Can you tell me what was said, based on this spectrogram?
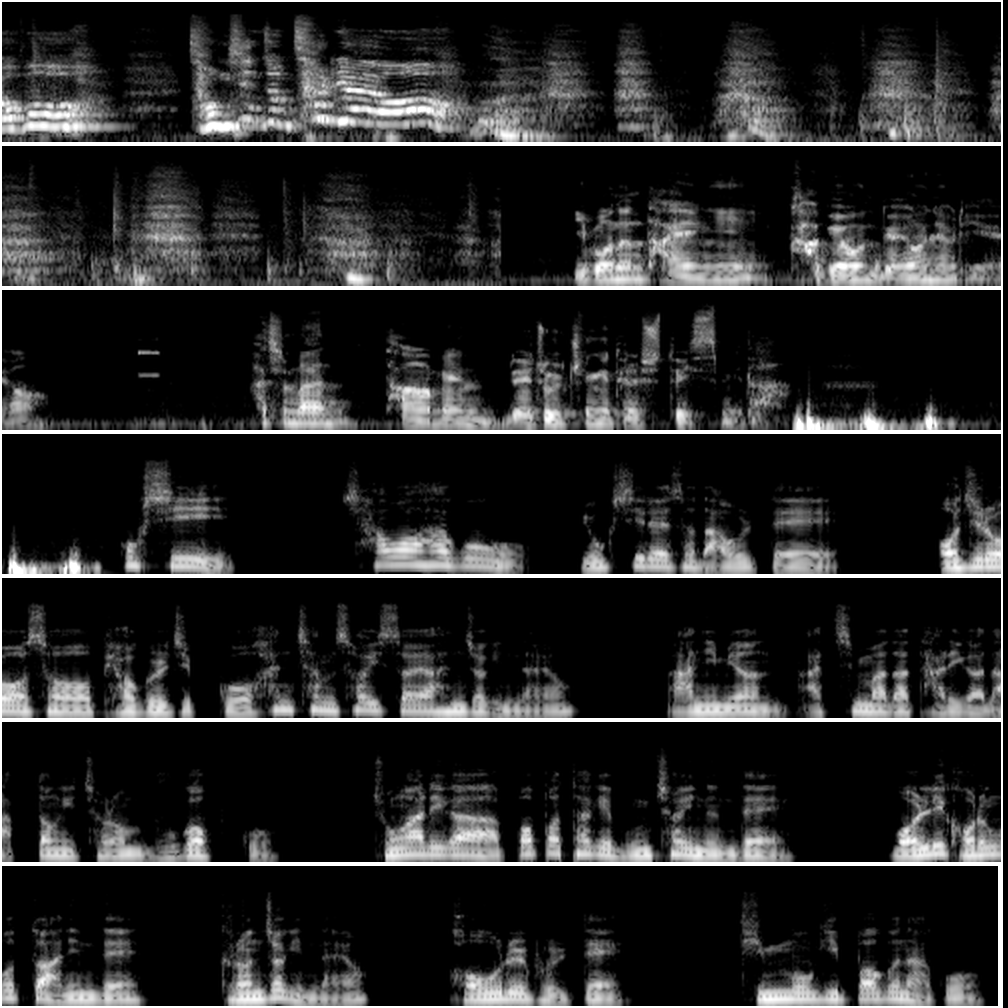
여보, 정신 좀 차려요. 이번은 다행히 가벼운 뇌원혈이에요. 하지만 다음엔 뇌졸중이 될 수도 있습니다. 혹시 샤워하고 욕실에서 나올 때 어지러워서 벽을 짚고 한참 서 있어야 한 적 있나요? 아니면 아침마다 다리가 납덩이처럼 무겁고 종아리가 뻣뻣하게 뭉쳐 있는데 멀리 걸은 것도 아닌데 그런 적 있나요? 거울을 볼 때 뒷목이 뻐근하고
